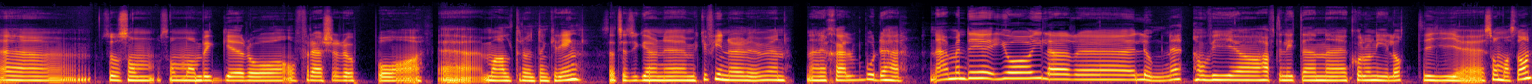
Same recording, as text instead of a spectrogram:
Eh, så som, som man bygger och, och fräschar upp och eh, med allt runt omkring. Så att jag tycker den är mycket finare nu än när jag själv bodde här. Nej men det, jag gillar eh, lugnet och vi har haft en liten eh, kolonilott i eh, Sommarstan.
